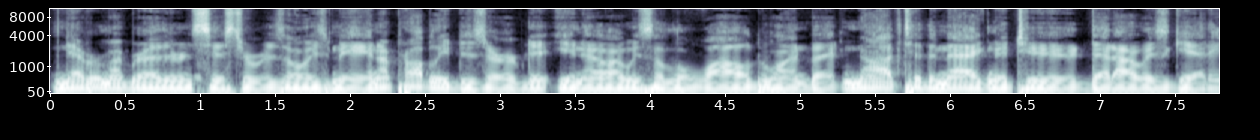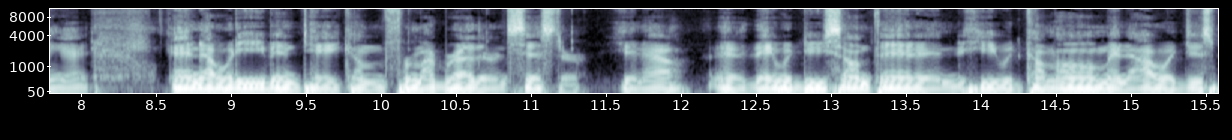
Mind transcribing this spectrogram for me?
Never my brother and sister was always me and I probably deserved it, you know. I was a little wild one, but not to the magnitude that I was getting it. And I would even take them for my brother and sister, you know. Uh, they would do something and he would come home and I would just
